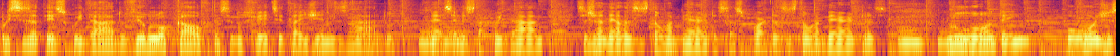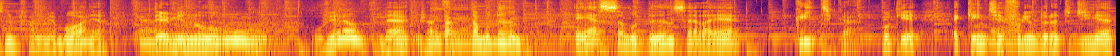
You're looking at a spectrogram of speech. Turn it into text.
precisa ter esse cuidado, ver o local que está sendo feito, se está higienizado, uhum. né, se ele está cuidado, se as janelas estão abertas, se as portas estão abertas. Uhum. Lu, ontem, ou hoje, se não me falha a memória, uhum. terminou o verão, né? Já está é. tá mudando. Essa mudança ela é crítica, porque é quente, é. é, frio durante o dia,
